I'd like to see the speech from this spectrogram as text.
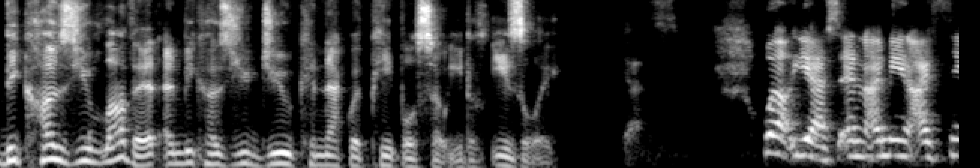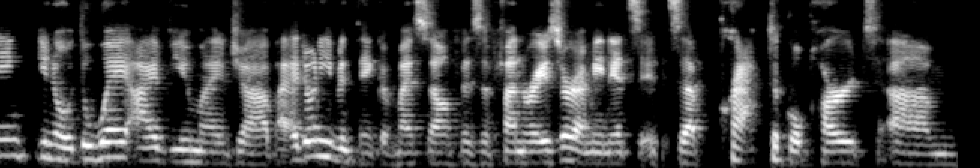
because you love it and because you do connect with people so e- easily. Well, yes. And I mean, I think, you know, the way I view my job, I don't even think of myself as a fundraiser. I mean, it's it's a practical part. Um,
